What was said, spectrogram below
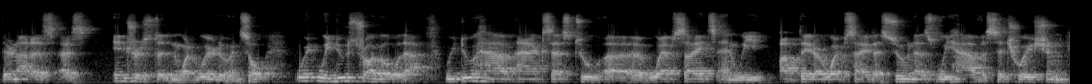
They're not as, as interested in what we're doing. So we, we do struggle with that. We do have access to uh, websites and we update our website as soon as we have a situation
